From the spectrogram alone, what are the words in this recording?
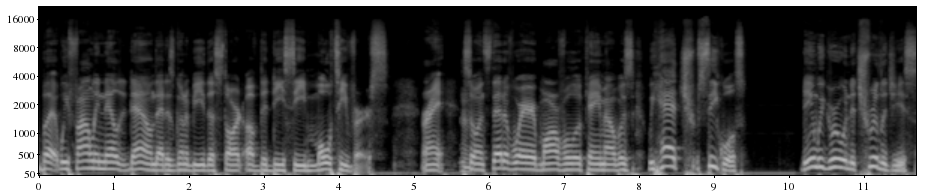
but we finally nailed it down that is going to be the start of the DC multiverse right? Mhm. So instead of where Marvel came out was we had tr- sequels, then we grew into trilogies.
